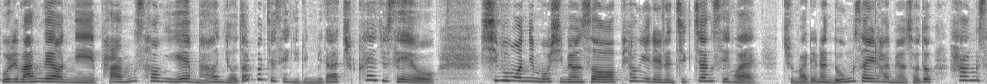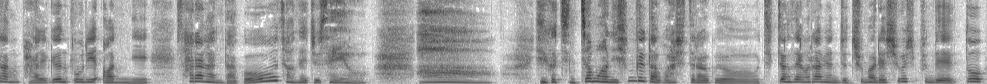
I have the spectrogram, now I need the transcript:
우리 막내 언니 방성희의 48번째 생일입니다. 축하해주세요. 시부모님 모시면서 평일에는 직장 생활, 주말에는 농사일 하면서도 항상 밝은 우리 언니 사랑한다고 전해주세요. 아, 이거 진짜 많이 힘들다고 하시더라고요. 직장 생활하면 이제 주말에 쉬고 싶은데 또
